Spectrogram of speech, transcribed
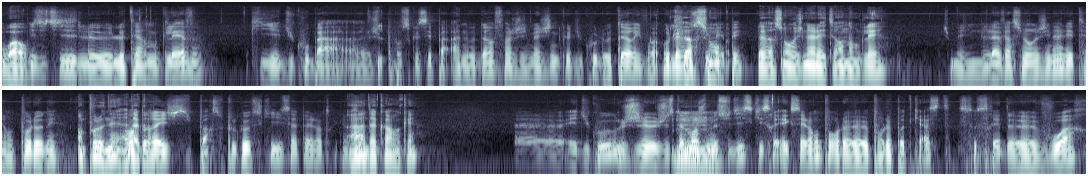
Waouh. Ils utilisent le, le terme glaive qui est du coup bah je pense que c'est pas anodin. Enfin j'imagine que du coup l'auteur il voit autre La chose version- épée. La version originale était en anglais. La version originale était en polonais. En polonais, ah, d'accord. Andrzej Parspulkowski, il s'appelle un truc comme Ah, ça. d'accord, ok. Et du coup, je, justement, je Hmm. me suis dit ce qui serait excellent pour le, pour le podcast, ce serait de voir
